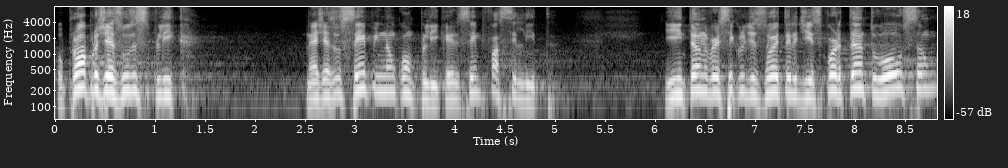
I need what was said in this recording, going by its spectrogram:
O próprio Jesus explica. Né? Jesus sempre não complica, ele sempre facilita. E então no versículo 18 ele diz: Portanto, ouçam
